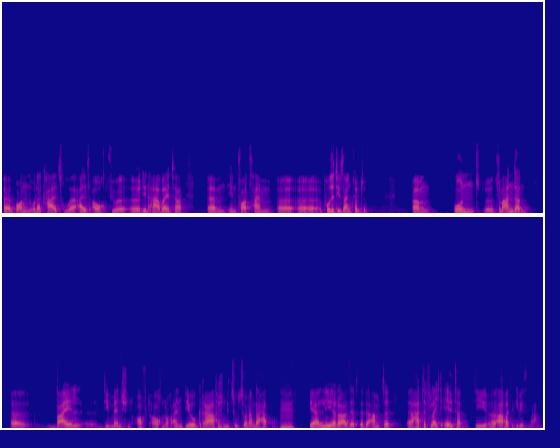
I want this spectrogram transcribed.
äh, Bonn oder Karlsruhe als auch für äh, den Arbeiter ähm, in Pforzheim äh, äh, positiv sein könnte. Ähm, und äh, zum anderen, weil die Menschen oft auch noch einen biografischen Bezug zueinander hatten. Mhm. Der Lehrer, selbst der Beamte, hatte vielleicht Eltern, die Arbeiter gewesen waren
